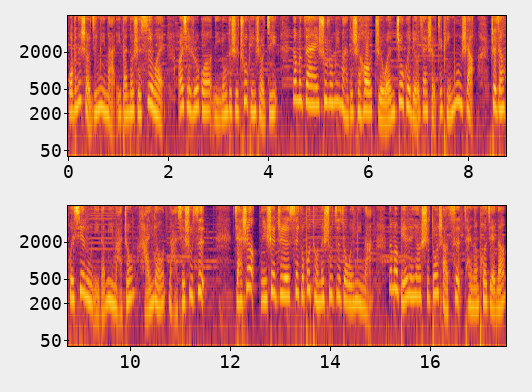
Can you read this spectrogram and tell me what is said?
我们的手机密码一般都是四位，而且如果你用的是触屏手机，那么在输入密码的时候，指纹就会留在手机屏幕上，这将会泄露你的密码中含有哪些数字。假设你设置四个不同的数字作为密码，那么别人要试多少次才能破解呢？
